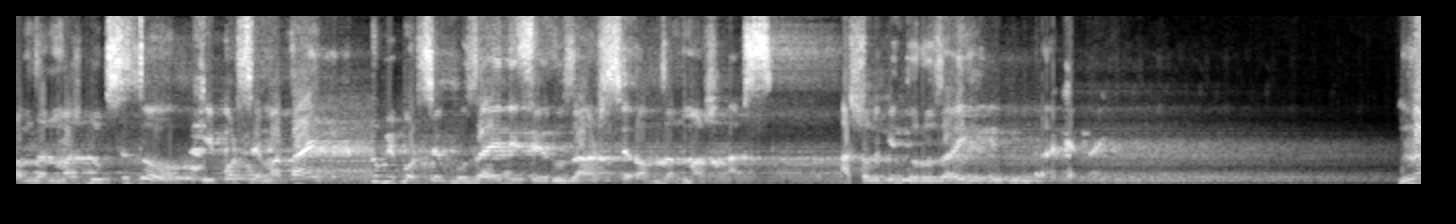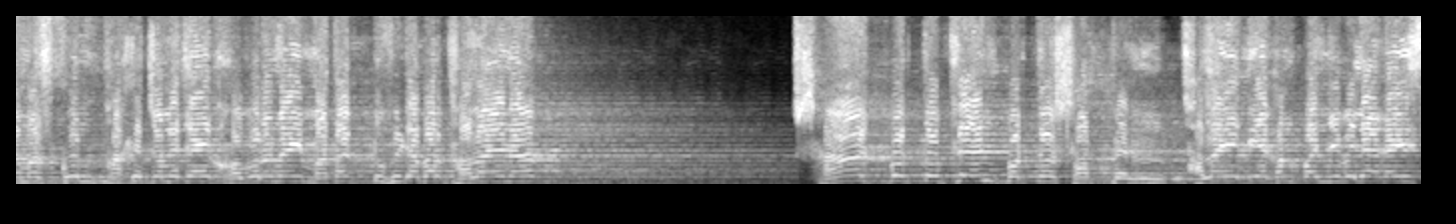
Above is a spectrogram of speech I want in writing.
রমজান মাস ঢুকছে তো, কি পড়ছে মাথায়? টুপি পড়ছে বুঝাই দিছে, রোজা আসছে, রমজান মাস আসছে। আসলে কিন্তু রোজাই নামাজ কোন ফাঁকে চলে যায় খবর নাই, মাথার টুপিটা আবার ফালায় না। শার্ট পরতো প্যান্ট, পরতো শার্ট প্যান্ট ফালাই দিয়ে এখন পাঞ্জাবি লাগাইস।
